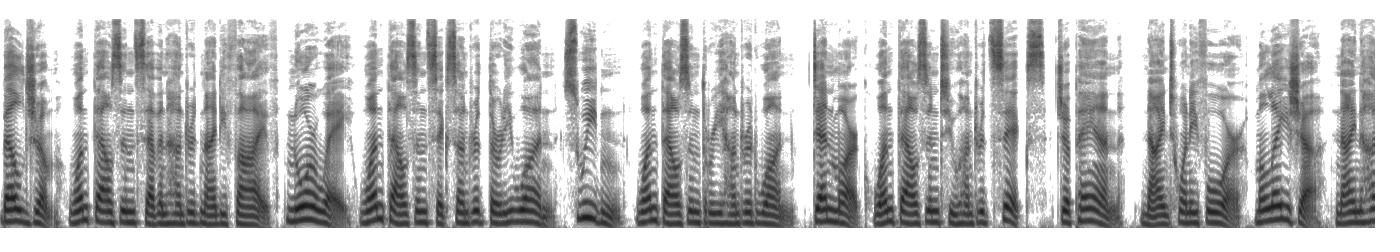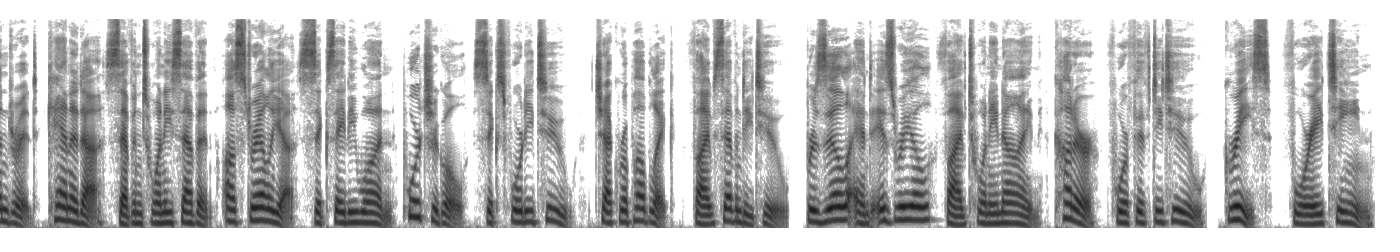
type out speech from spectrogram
Belgium 1795, Norway 1631, Sweden 1301, Denmark 1206, Japan 924, Malaysia 900, Canada 727, Australia 681, Portugal 642, Czech Republic 572, Brazil and Israel 529, Qatar 452, Greece 418,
